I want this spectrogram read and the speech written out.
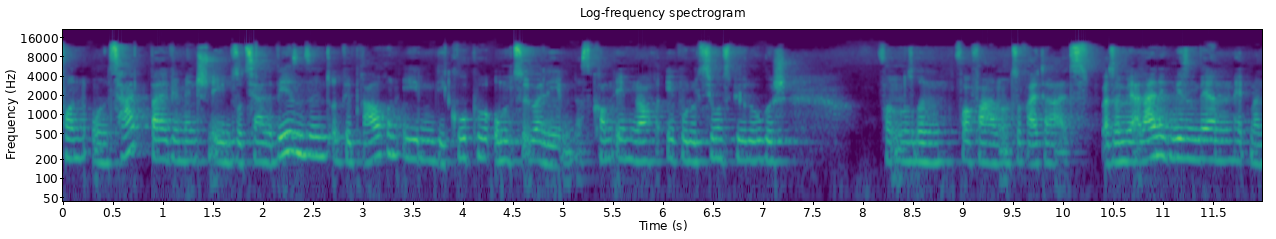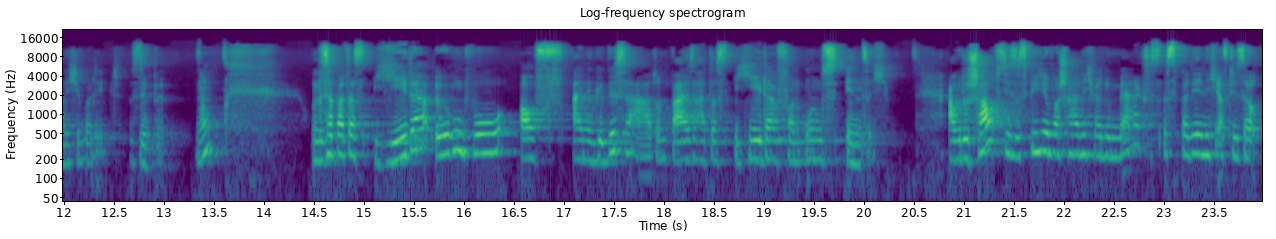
von uns hat, weil wir Menschen eben soziale Wesen sind und wir brauchen eben die Gruppe, um zu überleben. Das kommt eben noch evolutionsbiologisch von unseren Vorfahren und so weiter. Als, also wenn wir alleine gewesen wären, hätte man nicht überlebt. Simpel. Ne? Und deshalb hat das jeder irgendwo auf eine gewisse Art und Weise, hat das jeder von uns in sich. Aber du schaust dieses Video wahrscheinlich, weil du merkst, es ist bei dir nicht auf dieser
